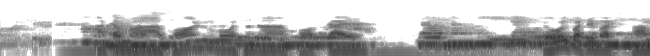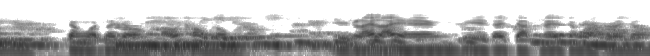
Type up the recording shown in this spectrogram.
อเชื่ออาตมาขออนุโมทนาขอบใจ ศูนย์ปฏิบัติธรรมจังหวัดระยองเขาช่องลมอีกหลาย ๆ แห่งที่ได้จัดในจังหวัดระยอง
